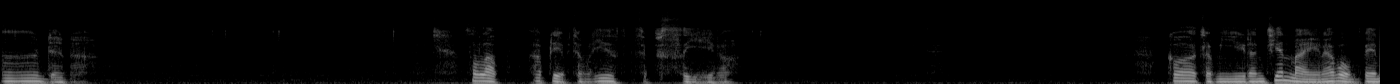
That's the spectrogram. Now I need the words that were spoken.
เออเดี๋ยวนะสำหรับอัปเดตประจำวันที่14เนาะก็จะมีดันเจียนใหม่นะครับผมเป็น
